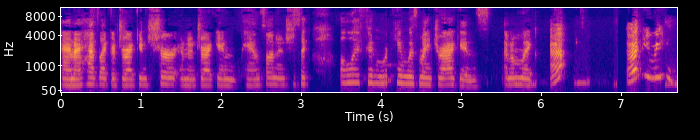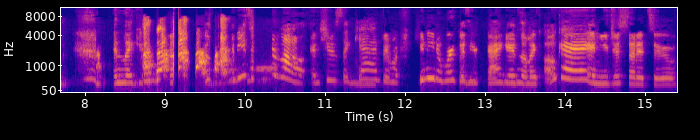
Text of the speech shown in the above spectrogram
and I had like a dragon shirt and a dragon pants on and she's like, Oh, I've been working with my dragons and I'm like, ah, what do you mean? And like I was like, what are you talking about? And she was like, Yeah, you need to work with your dragons. I'm like, Okay, and you just said it too.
